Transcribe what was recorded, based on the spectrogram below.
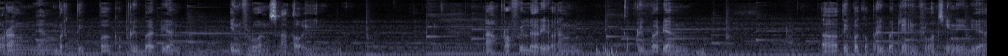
orang yang bertipe kepribadian influence atau I. Nah, profil dari orang kepribadian uh, tipe kepribadian influence ini dia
